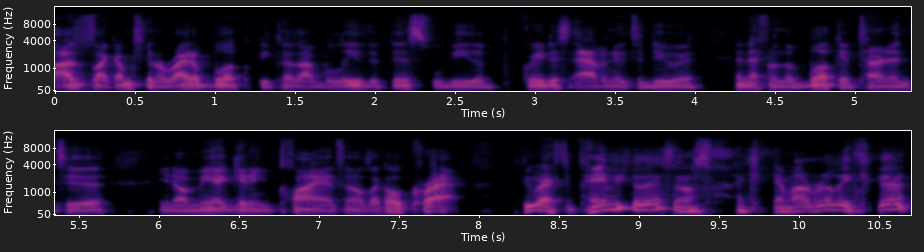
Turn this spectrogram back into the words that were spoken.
I was like, I'm just going to write a book because I believe that this will be the greatest avenue to do it. And then from the book, it turned into, you know, me getting clients. And I was like, oh crap, people actually pay me for this. And I was like, am I really good?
